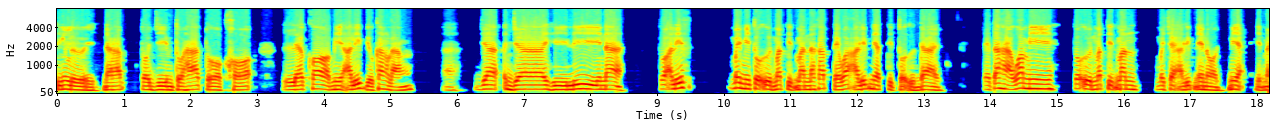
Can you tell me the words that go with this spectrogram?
ทิ้งเลยนะครับ ตัวยีมตัวฮะตัวคาะแล้วก็มีอาลิฟอยู่ข้างหลังอ่ายายาฮิลีนะตัวอาลิฟไม่มีตัวอื่นมาติดมันนะครับ แต่ว่าอาลิฟเนี่ยติดตัวอื่นได้ แต่ถ้าหากว่ามีตัวอื่นมาติดมันไม่ใช่อาลิฟแน่นอน เนี่ยเห็นไหม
